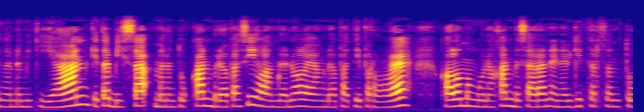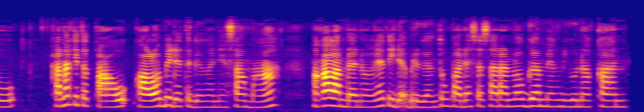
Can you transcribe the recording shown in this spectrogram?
Dengan demikian, kita bisa menentukan berapa sih lambda 0 yang dapat diperoleh kalau menggunakan besaran energi tertentu. Karena kita tahu kalau beda tegangannya sama, maka lambda 0-nya tidak bergantung pada sasaran logam yang digunakan.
